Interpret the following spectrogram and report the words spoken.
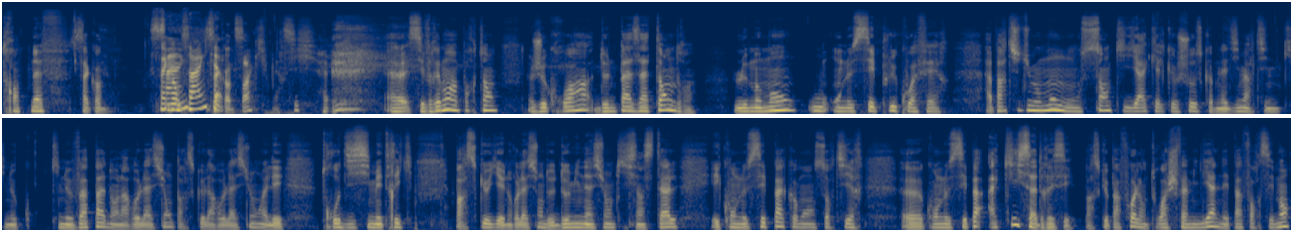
39 50. 55. 55, merci. Euh, c'est vraiment important, je crois, de ne pas attendre le moment où on ne sait plus quoi faire. À partir du moment où on sent qu'il y a quelque chose, comme l'a dit Martine, qui ne, qui ne va pas dans la relation parce que la relation, elle est trop dissymétrique, parce qu'il y a une relation de domination qui s'installe et qu'on ne sait pas comment en sortir, euh, qu'on ne sait pas à qui s'adresser. Parce que parfois, l'entourage familial n'est pas forcément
